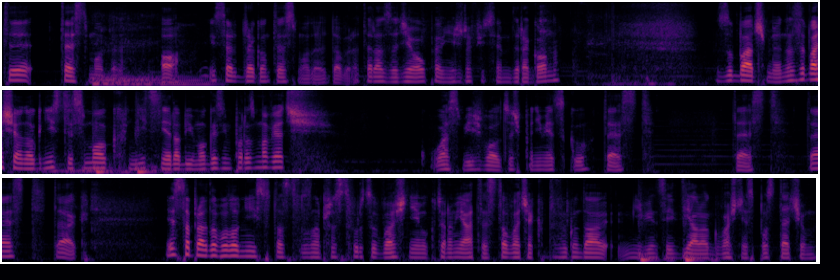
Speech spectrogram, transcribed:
ty test model. O, insert Dragon test model. Dobra, teraz zadziałał pewnie źle wpisałem Dragon. Zobaczmy. Nazywa się on Ognisty Smok. Nic nie robi. Mogę z nim porozmawiać? Was mich wohl, coś po niemiecku. Test. Test. Test. Tak. Jest to prawdopodobnie istota stworzona przez twórców właśnie, która miała testować, jak wyglądał mniej więcej dialog właśnie z postacią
